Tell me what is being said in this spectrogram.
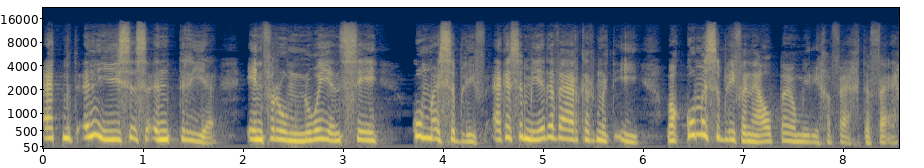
ek moet in Jesus intree en vir hom nooi en sê kom asseblief, ek is 'n medewerker met u, maar kom asseblief en help my om hierdie geveg te veg.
